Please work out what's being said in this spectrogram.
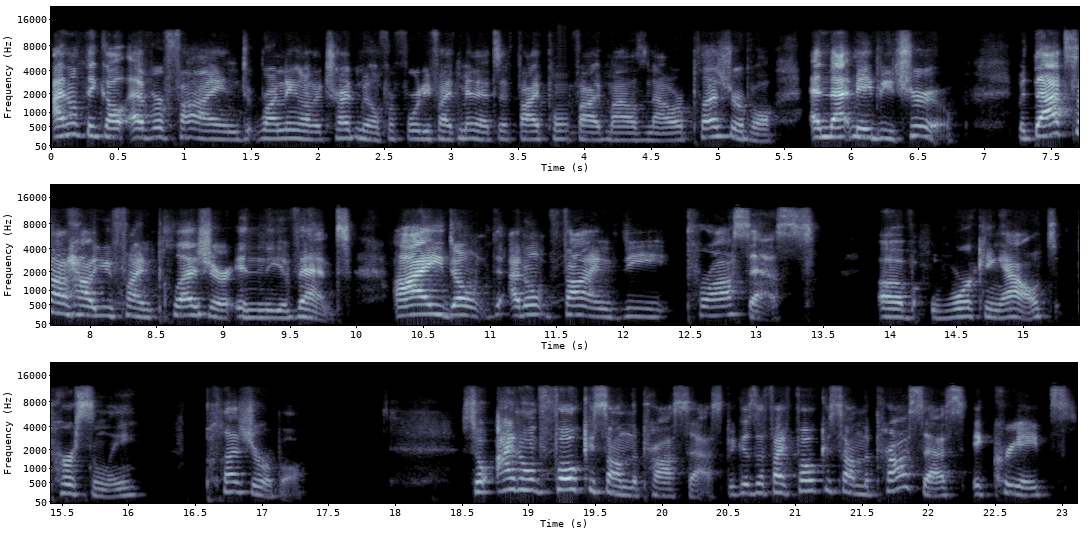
I don't think I'll ever find running on a treadmill for 45 minutes at 5.5 miles an hour pleasurable. And that may be true but that's not how you find pleasure in the event i don't i don't find the process of working out personally pleasurable so i don't focus on the process because if i focus on the process it creates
